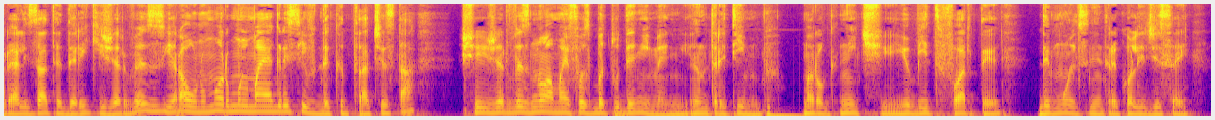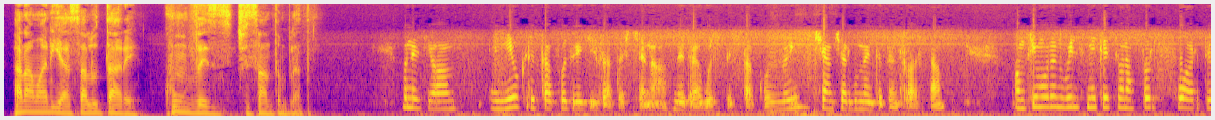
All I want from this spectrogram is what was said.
realizate de Ricky Gervais era un umor mult mai agresiv decât acesta și Gervais nu a mai fost bătut de nimeni între timp. Mă rog, nici iubit foarte de mulți dintre colegii săi. Ana Maria, salutare! Cum vezi ce s-a întâmplat? Bună ziua! Eu cred că a fost regizată scena de dragul spectacolului și am și argumente pentru asta. În primul rând, Will Smith este un actor foarte,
